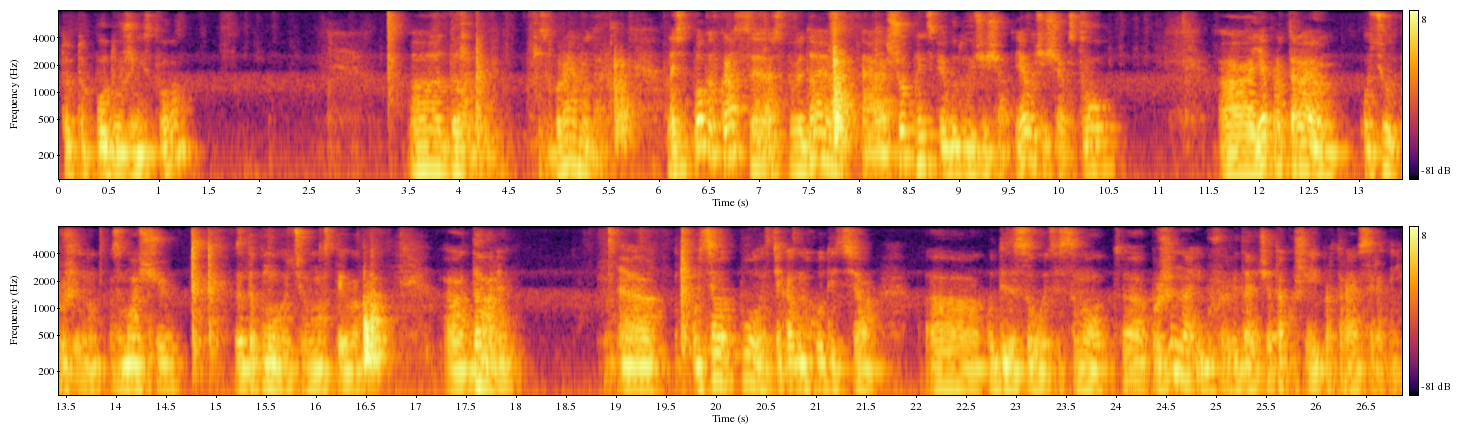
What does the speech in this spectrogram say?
тобто по довжині ствола. А, далі. Збираємо далі. Значить, поки вкратце розповідаю, е, що в принципі я буду вичищати. Я вичищаю ствол, е, я протираю оцю пружину, змащую за допомогою цього мастила. Е, Далі. Е, Оця от полость, яка знаходиться, е, куди засовується сама от е, пружина і буфер віддачі, я також її протираю всередині.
